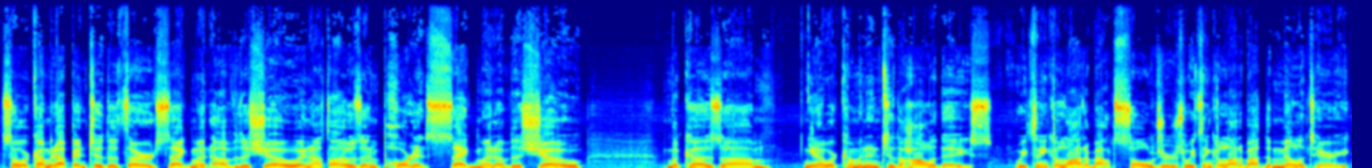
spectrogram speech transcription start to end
so we're coming up into the third segment of the show, and I thought it was an important segment of the show because, um, you know, we're coming into the holidays. We think a lot about soldiers. We think a lot about the military.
